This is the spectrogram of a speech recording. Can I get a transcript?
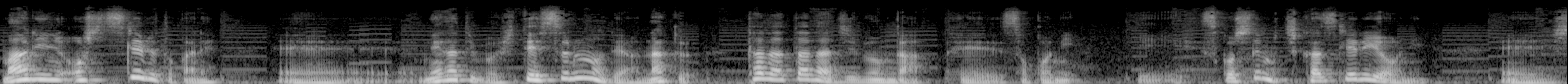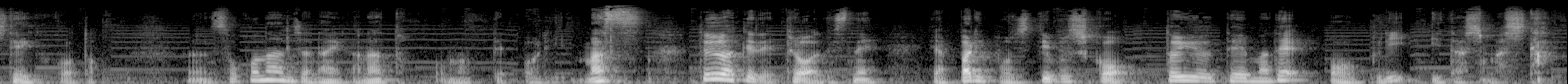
周りに押し付けるとかね、えー、ネガティブを否定するのではなく、ただただ自分が、えー、そこに、えー、少しでも近づけるように、えしていくこと。そこなんじゃないかなと思っております。というわけで今日はですね、やっぱりポジティブ思考というテーマでお送りいたしました。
